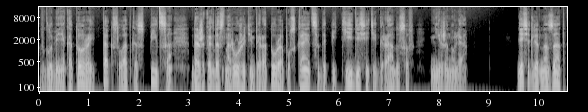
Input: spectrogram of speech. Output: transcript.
в глубине которой так сладко спится, даже когда снаружи температура опускается до 50 градусов ниже нуля. Десять лет назад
